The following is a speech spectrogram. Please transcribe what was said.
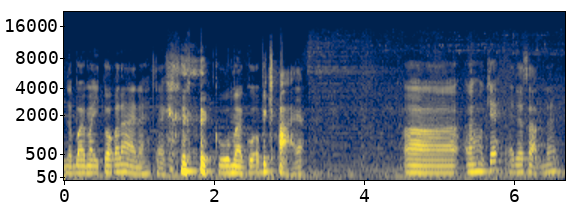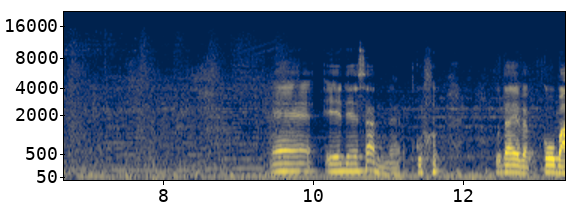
เดบอยมาอีกตัวก็ได้นะ แต่กูมากูเอาไปขายอะเออเออโอเคเอเดสันนะเอเอเดสันนะกูกูได้แบบโกบา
